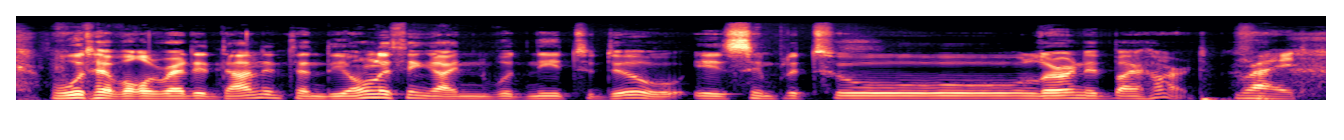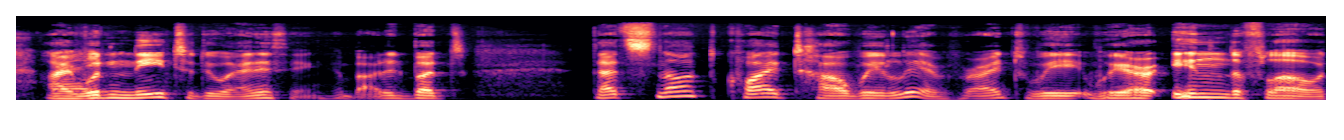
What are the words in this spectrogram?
would have already done it and the only thing i would need to do is simply to learn it by heart. Right i right. wouldn't need to do anything about it but that's not quite how we live right? We we are in the flow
